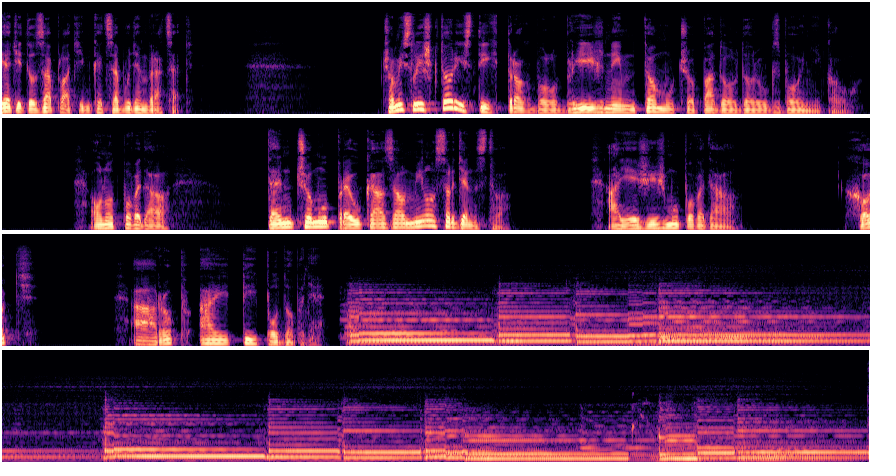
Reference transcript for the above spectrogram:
ja ti to zaplatím, keď sa budem vracať. Čo myslíš, ktorý z tých troch bol blížnym tomu, čo padol do rúk zbojníkov? On odpovedal, ten, čo mu preukázal milosrdenstvo. A Ježiš mu povedal, choď a rob aj ty podobne.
